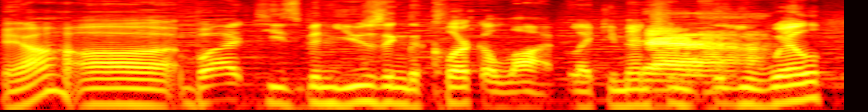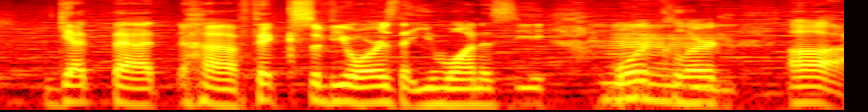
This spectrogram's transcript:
Yeah, uh, but he's been using the clerk a lot. Like you mentioned, that you will get that uh, fix of yours that you want to see more clerk. Uh,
